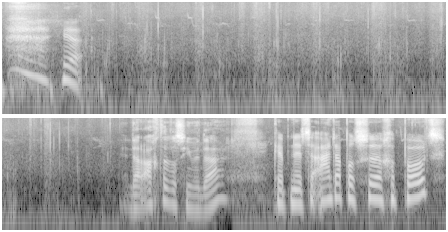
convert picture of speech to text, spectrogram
ja. Daarachter, wat zien we daar? Ik heb net de aardappels uh, gepoot.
